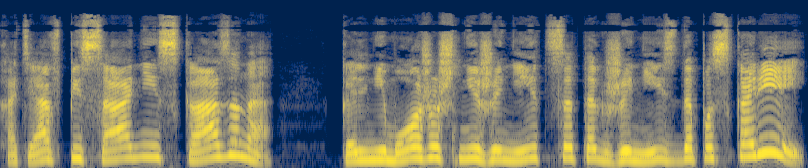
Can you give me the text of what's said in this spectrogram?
хотя в Писании сказано, коль не можешь не жениться, так женись да поскорей.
